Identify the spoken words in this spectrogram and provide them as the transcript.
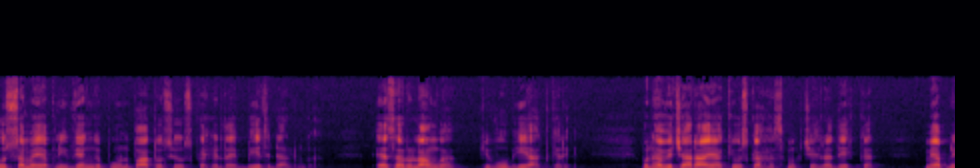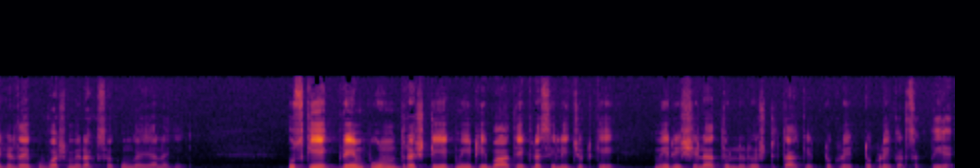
उस समय अपनी व्यंग्यपूर्ण बातों से उसका हृदय बेध डालूँगा। ऐसा रुलाऊँगा कि वो भी याद करे। पुनः विचार आया कि उसका हसमुख चेहरा देखकर मैं अपने हृदय को वश में रख सकूँगा या नहीं। उसकी एक प्रेमपूर्ण दृष्टि, एक मीठी बात, एक रसीली चुटकी मेरी शिला तुल्य रुष्टता के टुकड़े टुकड़े कर सकती है।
